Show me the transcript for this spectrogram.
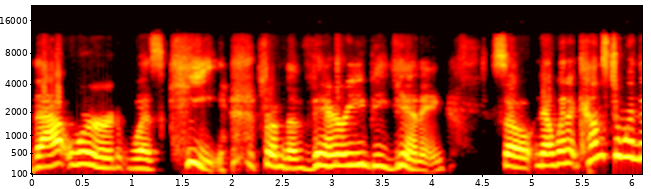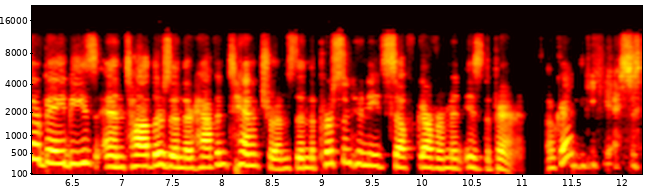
that word was key from the very beginning. So now, when it comes to when they're babies and toddlers and they're having tantrums, then the person who needs self government is the parent. Okay. Yes.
